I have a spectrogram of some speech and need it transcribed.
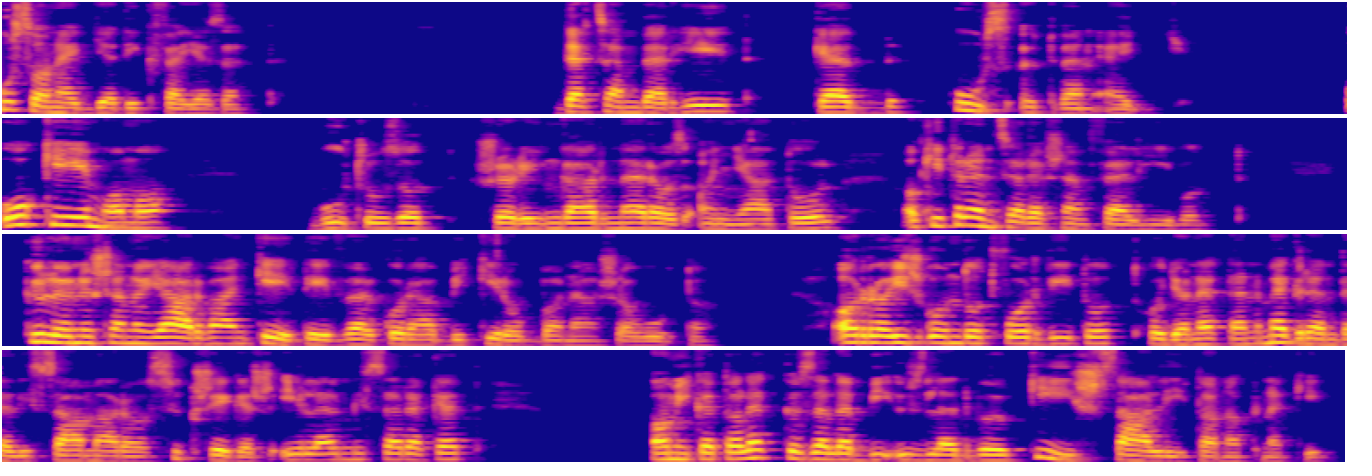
21. fejezet December 7, Kedd, 2051 Oké, okay, mama, búcsúzott Gardner az anyjától, akit rendszeresen felhívott. Különösen a járvány két évvel korábbi kirobbanása óta. Arra is gondot fordított, hogy a neten megrendeli számára a szükséges élelmiszereket, amiket a legközelebbi üzletből ki is szállítanak neki.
